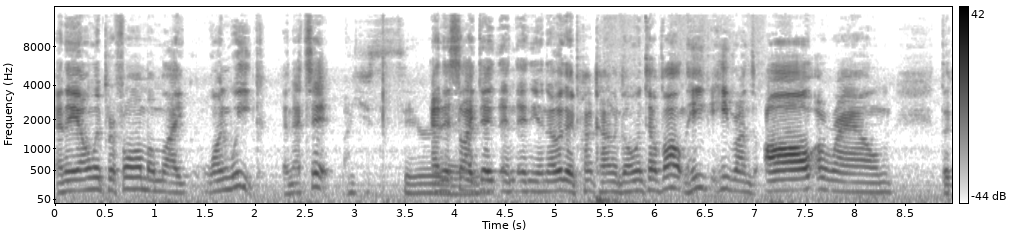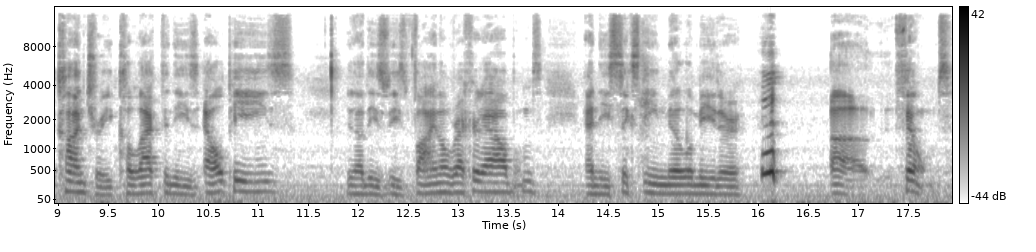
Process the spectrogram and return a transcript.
and they only perform them like one week, and that's it. Are you serious. and it's like they and, and you know they kind of go into a vault, and he he runs all around the country collecting these LPs, you know these these vinyl record albums, and these 16 millimeter uh, films.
